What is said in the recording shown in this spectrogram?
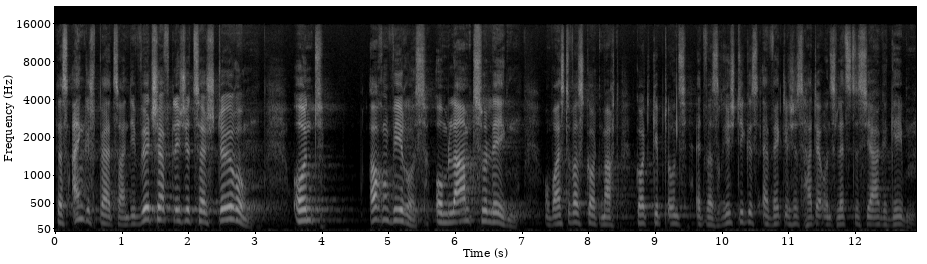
das Eingesperrtsein, die wirtschaftliche Zerstörung und auch ein Virus, um lahmzulegen. Und weißt du, was Gott macht? Gott gibt uns etwas Richtiges, Erweckliches, hat er uns letztes Jahr gegeben.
